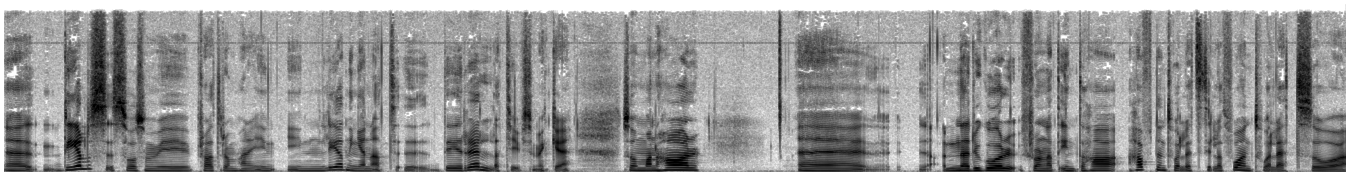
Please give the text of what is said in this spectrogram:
Eh, dels så som vi pratade om här i inledningen, att eh, det är relativt mycket. Så om man har, eh, när du går från att inte ha haft en toalett till att få en toalett så,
